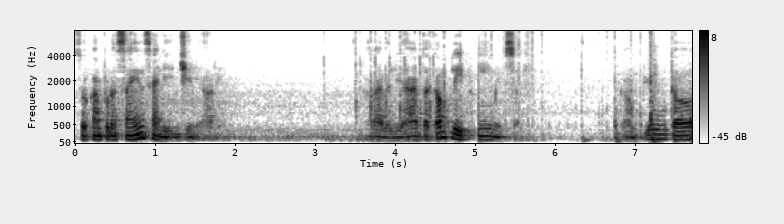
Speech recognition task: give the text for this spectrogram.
so computer science and engineering I will add the complete name itself. Computer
